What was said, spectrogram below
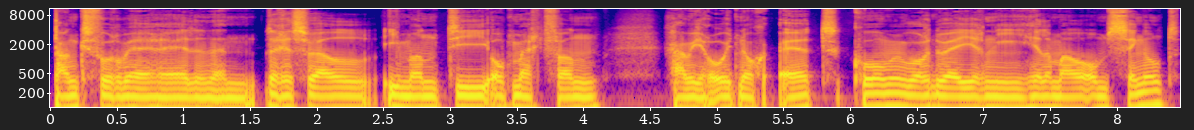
tanks voorbij rijden. En er is wel iemand die opmerkt van, gaan we hier ooit nog uitkomen? Worden wij hier niet helemaal omsingeld?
